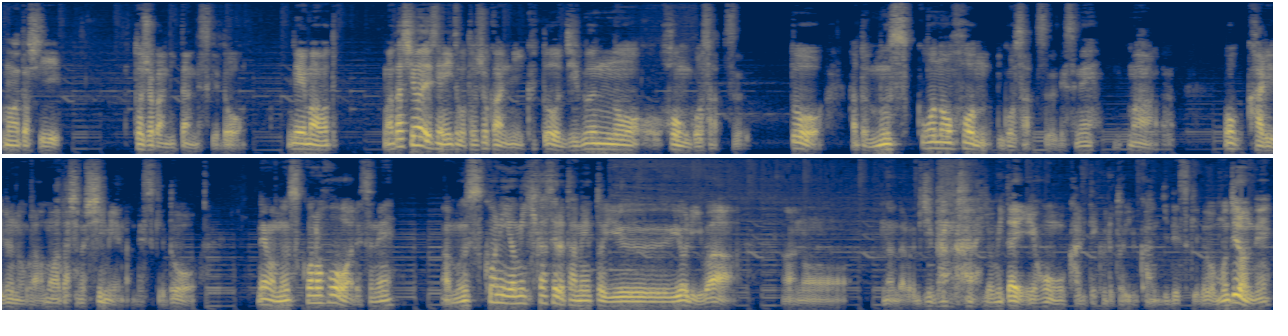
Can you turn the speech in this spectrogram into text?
まあ、私、図書館に行ったんですけど、で、まあ、私はですね、いつも図書館に行くと自分の本5冊と、あと息子の本5冊ですね。まあ、を借りるのが、まあ私の使命なんですけど、でも息子の方はですね、まあ、息子に読み聞かせるためというよりは、あの、なんだろう、自分が読みたい絵本を借りてくるという感じですけど、もちろんね、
